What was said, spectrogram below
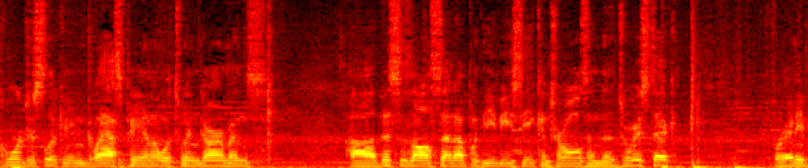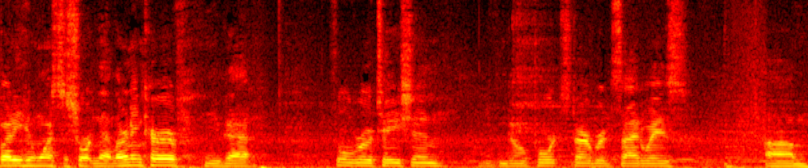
gorgeous looking glass panel with twin Garmins. Uh, this is all set up with EVC controls and the joystick. For anybody who wants to shorten that learning curve, you've got full rotation. You can go port, starboard, sideways. Um,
